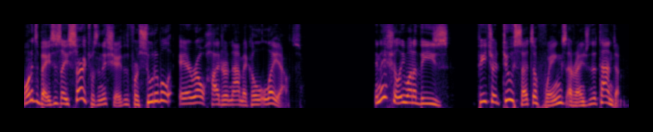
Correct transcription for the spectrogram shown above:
On its basis, a search was initiated for suitable aerohydrodynamical layouts. Initially, one of these featured two sets of wings arranged in the tandem.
